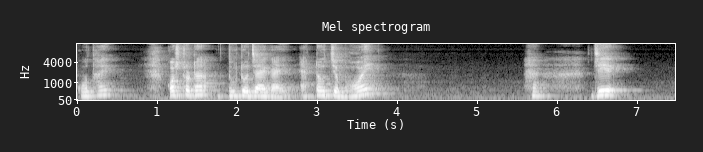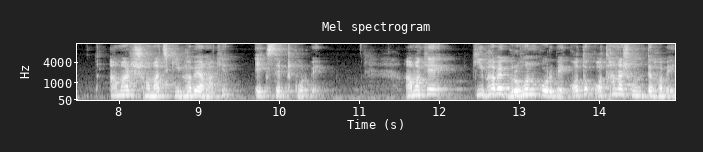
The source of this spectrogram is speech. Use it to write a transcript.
কোথায়? কষ্টটা দুটো জায়গায় একটা হচ্ছে ভয় হ্যাঁ, যে আমার সমাজ কীভাবে আমাকে একসেপ্ট করবে? আমাকে কীভাবে গ্রহণ করবে? কত কথা না শুনতে হবে?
